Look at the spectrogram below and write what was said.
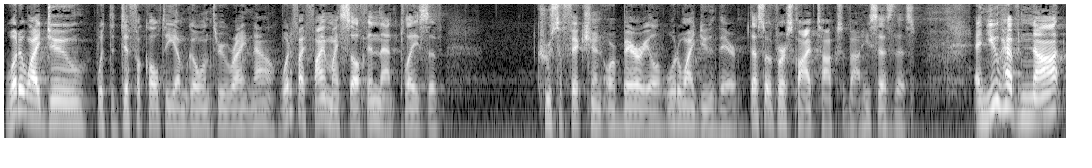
what do I do with the difficulty I'm going through right now? What if I find myself in that place of crucifixion or burial? What do I do there? That's what verse 5 talks about. He says this And you have not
